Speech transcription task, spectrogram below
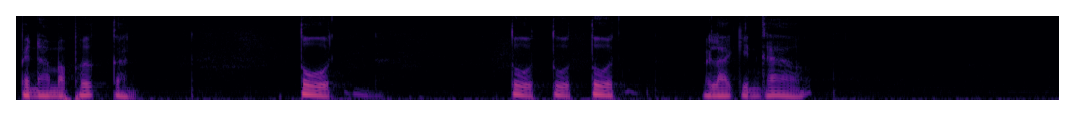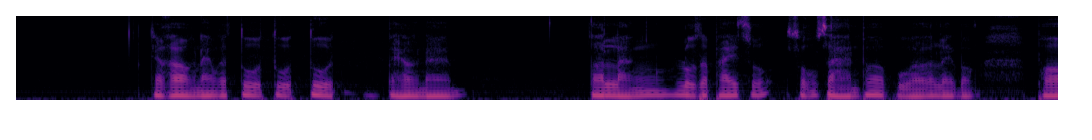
เป็นอามพึกกัน ตูด ตูดตูดตูดเวลากินข้าว จะเข้าห้องน้ำก็ตูดตูดตูดไปห้องน้ำตอนหลังลูกสะพ้ายสงสารพ่อผัวก็เลยบอกพ่อ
